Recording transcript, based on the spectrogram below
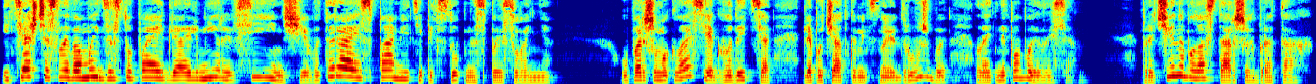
і ця щаслива мить заступає для Ельміри всі інші, витирає з пам'яті підступне списування. У першому класі, як годиться для початку міцної дружби, ледь не побилися. Причина була в старших братах.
